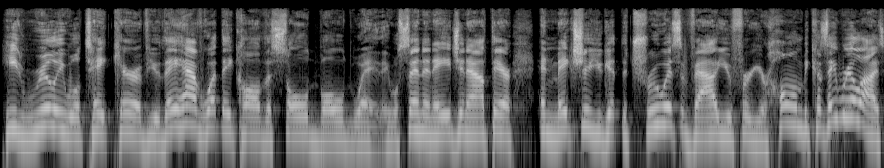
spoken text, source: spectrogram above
he really will take care of you. They have what they call the sold bold way. They will send an agent out there and make sure you get the truest value for your home because they realize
